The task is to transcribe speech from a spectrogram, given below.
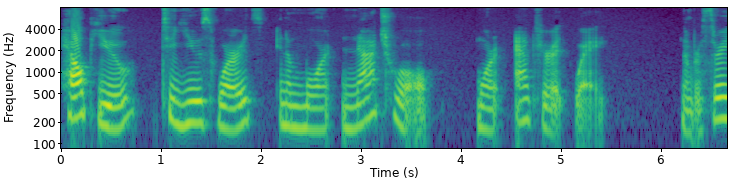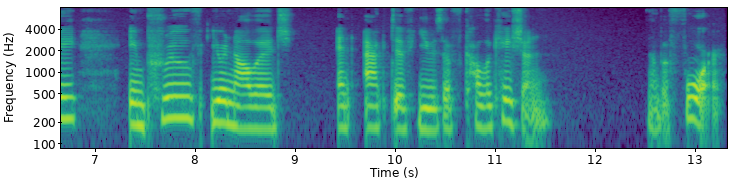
help you to use words in a more natural, more accurate way. Number three, improve your knowledge and active use of collocation. Number four,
